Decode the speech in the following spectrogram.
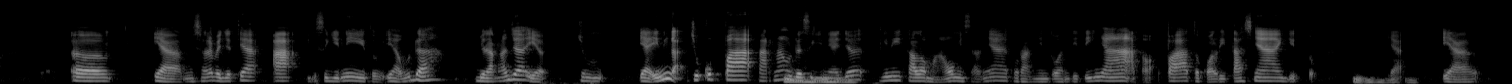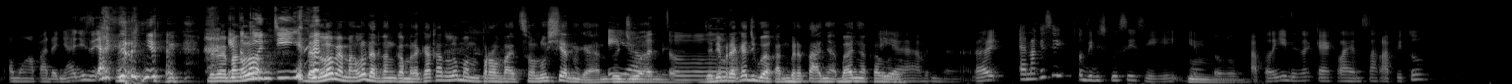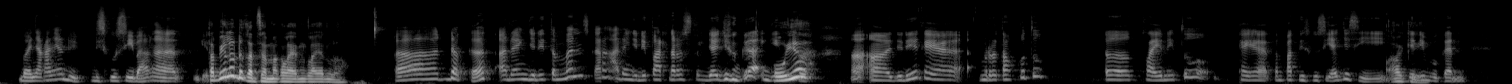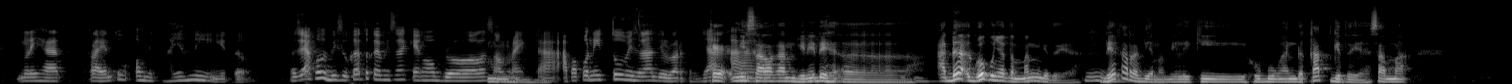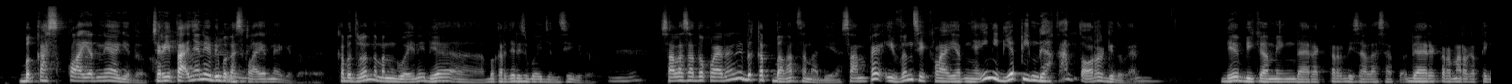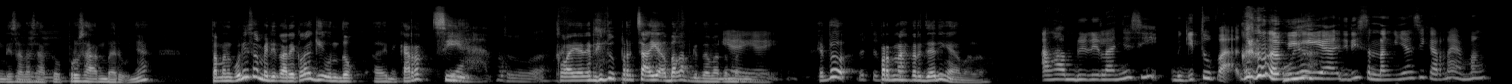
eh ya misalnya budgetnya A segini gitu. Ya udah, bilang aja ya cum ya ini nggak cukup pak karena udah segini Hmm. aja segini kalau mau misalnya kurangin tuantitinya atau apa atau kualitasnya gitu Hmm. Ya, ya omong apa adanya aja sih akhirnya Dan memang itu lo kuncinya dan lo memang lo datang ke mereka kan lo memprovide solution kan Iya, tujuannya. betul. Jadi mereka juga akan bertanya banyak ke lo. iya benar enaknya sih lebih diskusi sih gitu Hmm. apalagi misalnya kayak klien startup itu banyakannya di- diskusi banget gitu. Tapi lo dekat sama klien-klien lo. Eh, deket ada yang jadi teman sekarang ada yang jadi partner kerja juga gitu Oh ya? Heeh, jadi kayak menurut aku tuh eh, klien itu kayak tempat diskusi aja sih. Oke. Jadi bukan melihat klien tuh oh nih klien nih gitu. Maksudnya aku lebih suka tuh kayak misalnya kayak ngobrol sama Hmm. mereka, apa pun itu misalnya di luar kerjaan. Kayak misalkan gini deh, eh, ada gue punya teman gitu ya. Hmm. Dia karena dia memiliki hubungan dekat gitu ya sama bekas kliennya gitu. Ceritanya nih di bekas Hmm. kliennya gitu. Kebetulan teman gue ini dia eh, bekerja di sebuah agensi gitu. Hmm, Salah satu kliennya ini deket banget sama dia. Sampai even si kliennya ini dia pindah kantor gitu kan. hmm. Dia becoming director di salah satu director marketing di salah Hmm. satu perusahaan barunya. Teman gue ini sampai ditarik lagi untuk eh, ini karena si Iya, betul. klien ini tuh percaya banget gitu sama Iya, teman iya, gue. iya. Itu Betul, pernah betul. terjadi nggak sama lo? Alhamdulillahnya sih begitu Pak. Kurang lebih Oh, iya. Jadi senangnya sih karena emang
